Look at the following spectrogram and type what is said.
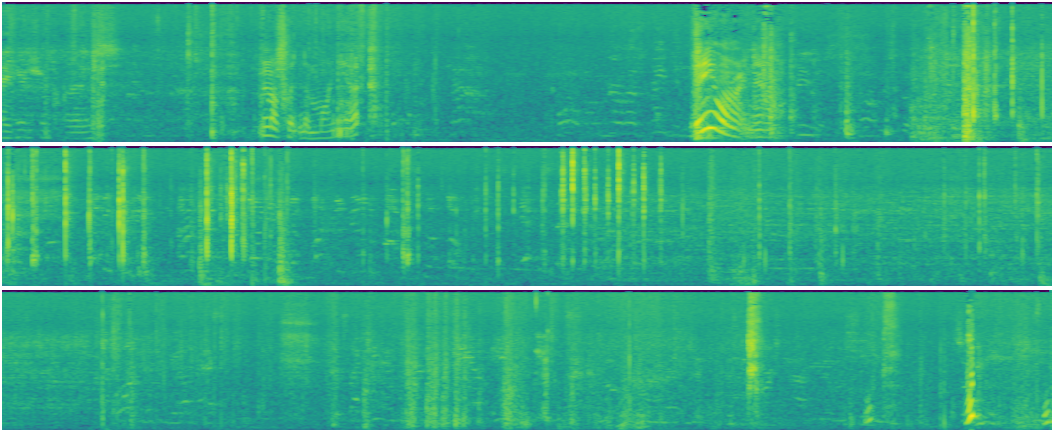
Okay, here's your clothes. I'm not putting them on yet. Video right now.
